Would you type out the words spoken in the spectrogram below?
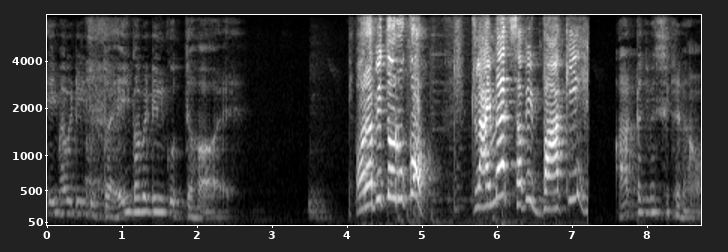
এইভাবে ডিল করতে হয় এইভাবে ডিল করতে হয় और अभी तो रुको क्लाइमैक्स अभी बाकी है আর একটা জিনিস শিখে নাও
